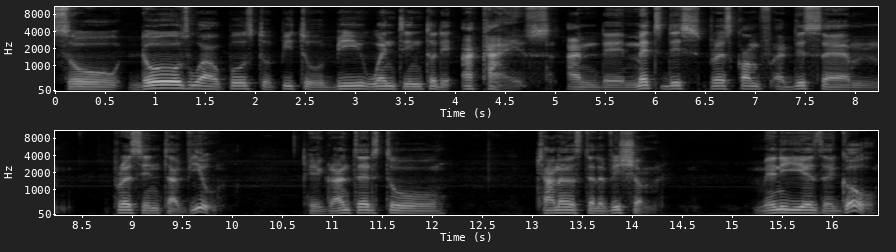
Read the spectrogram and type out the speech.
So those who are opposed to Peter Obi went into the archives and they met this press conf- uh, this um, press interview he granted to Channels Television many years ago,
